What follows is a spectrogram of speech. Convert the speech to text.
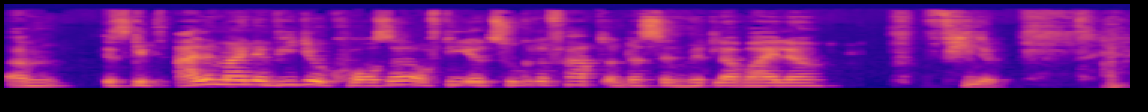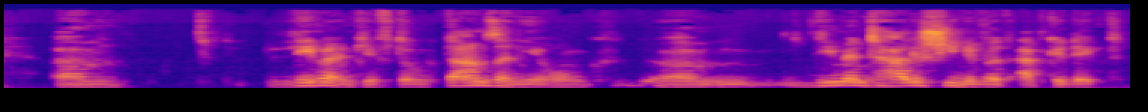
Ähm, es gibt alle meine Videokurse, auf die ihr Zugriff habt und das sind mittlerweile viele. Ähm, Leberentgiftung, Darmsanierung, ähm, die mentale Schiene wird abgedeckt.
